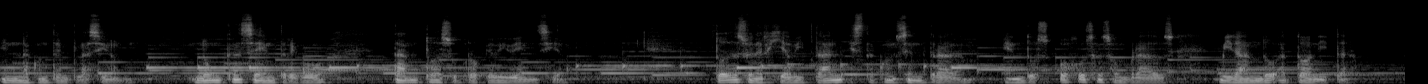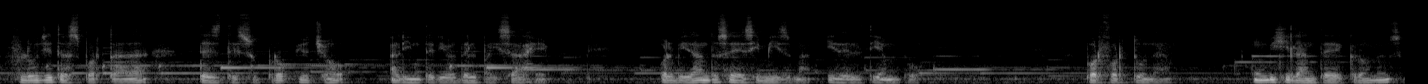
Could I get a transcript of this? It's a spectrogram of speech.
en la contemplación. Nunca se entregó tanto a su propia vivencia. Toda su energía vital está concentrada en dos ojos asombrados mirando atónita. Fluye transportada desde su propio yo al interior del paisaje, olvidándose de sí misma y del tiempo. Por fortuna, un vigilante de Cronos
